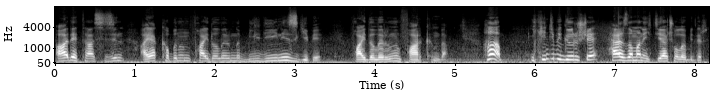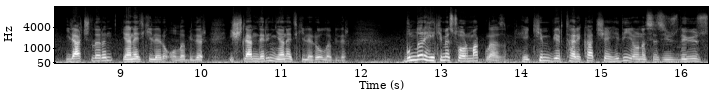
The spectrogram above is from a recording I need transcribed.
adeta sizin ayakkabının faydalarını bildiğiniz gibi faydalarının farkında. Ha ikinci bir görüşe her zaman ihtiyaç olabilir. İlaçların yan etkileri olabilir. işlemlerin yan etkileri olabilir. Bunları hekime sormak lazım. Hekim bir tarikat şeyhi değil ona siz yüzde yüz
